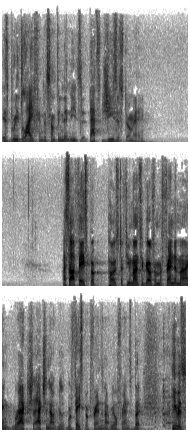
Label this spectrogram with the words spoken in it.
is breathe life into something that needs it. That's Jesus' domain. I saw a Facebook post a few months ago from a friend of mine. We're actually, actually not really, we're Facebook friends, not real friends, but he was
